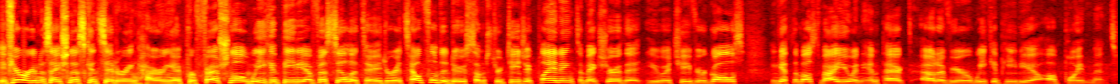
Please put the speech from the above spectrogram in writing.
If your organization is considering hiring a professional Wikipedia facilitator, it's helpful to do some strategic planning to make sure that you achieve your goals and get the most value and impact out of your Wikipedia appointments.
